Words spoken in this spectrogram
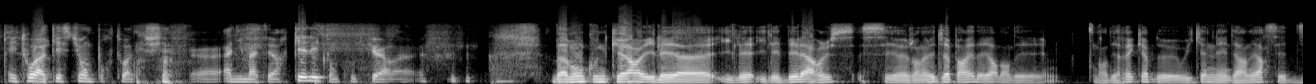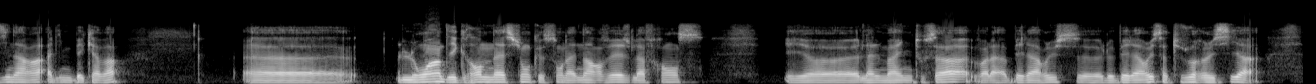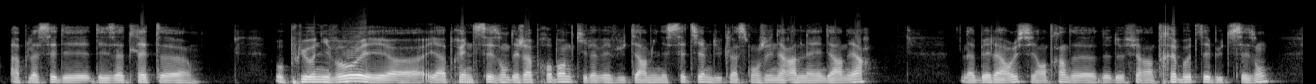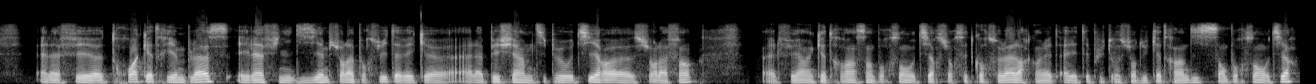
Et toi, question pour toi, chef euh, animateur, quel est ton coup de cœur euh? Bah mon coup de cœur, il est, euh, il est, il est Bélarus. C'est, j'en avais déjà parlé d'ailleurs dans des, dans des récaps de week-end l'année dernière. C'est Dinara Alimbekava. loin des grandes nations que sont la Norvège, la France, et euh, l'Allemagne, tout ça. Voilà, euh, le Bélarus a toujours réussi à, placer des, athlètes euh, au plus haut niveau et, après une saison déjà probante qu'il avait vu terminer septième du classement général l'année dernière, la Bélarus est en train de, faire un très beau début de saison. Elle a fait trois quatrième places et là fini dixième sur la poursuite avec, elle a pêché un petit peu au tir sur la fin. Elle fait un 85% au tir sur cette course-là, alors qu'elle était plutôt sur du 90-100% au tir.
